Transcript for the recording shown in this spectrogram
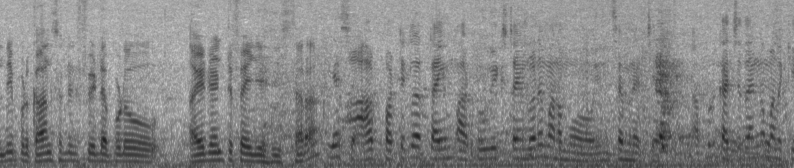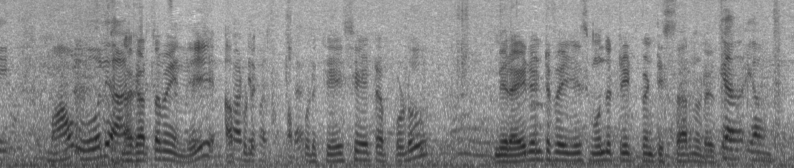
ఉంది. ఇప్పుడు కాన్సన్ట్రేట్ ఫీడ్ అప్పుడు ఐడెంటిఫై చేసి ఇస్తారా? ఆ పర్టికులర్ టైం ఆ టూ వీక్స్ టైంలోనే మనము ఇన్సమినేట్ చేయాలి అప్పుడు ఖచ్చితంగా మనకి మా ఓన్లీ నాకు అర్థమైంది. అప్పుడు అప్పుడు చేసేటప్పుడు మీరు ఐడెంటిఫై చేసి ముందు ట్రీట్మెంట్ ఇస్తారని సార్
